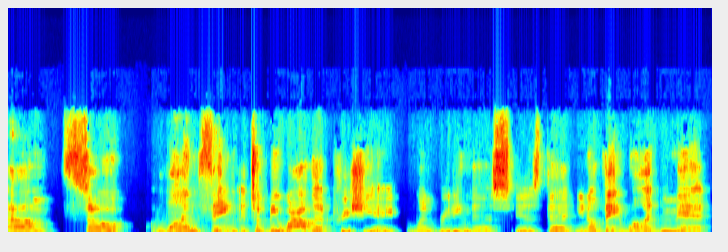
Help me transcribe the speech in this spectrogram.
Um, so, one thing it took me a while to appreciate when reading this is that, you know, they will admit,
